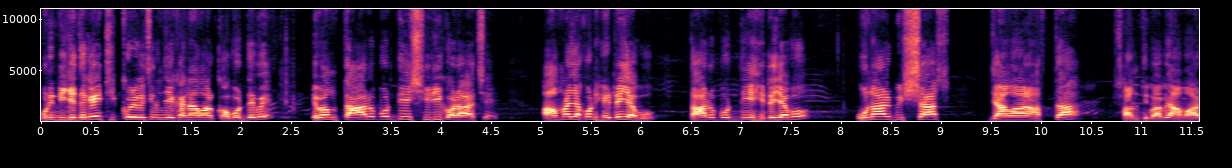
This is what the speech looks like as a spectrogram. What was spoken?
উনি নিজে থেকেই ঠিক করে গেছিলেন যে এখানে আমার কবর দেবে এবং তার উপর দিয়ে সিঁড়ি করা আছে। আমরা যখন হেঁটে যাব, তার উপর দিয়ে হেঁটে যাব ওনার বিশ্বাস যে আমার আত্মা শান্তি পাবে আমার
